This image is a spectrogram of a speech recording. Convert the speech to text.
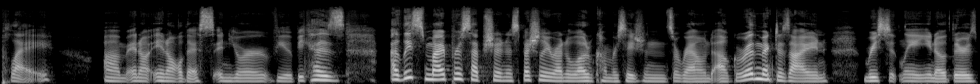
play um, in in all this, in your view? Because at least my perception, especially around a lot of conversations around algorithmic design recently, you know, there's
